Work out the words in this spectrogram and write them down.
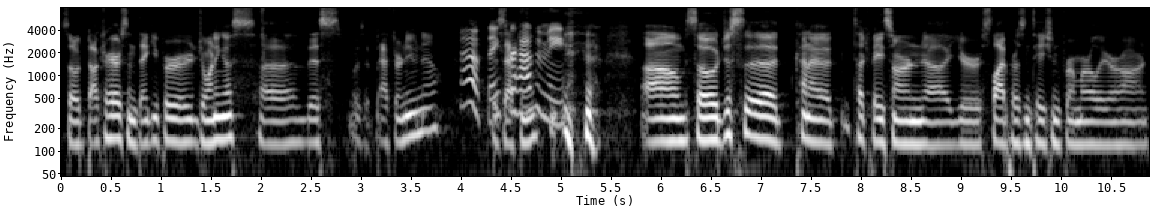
So, Dr. Harrison, thank you for joining us uh, this was it afternoon now. Oh, thanks for having me. um, so, just to kind of touch base on uh, your slide presentation from earlier on,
